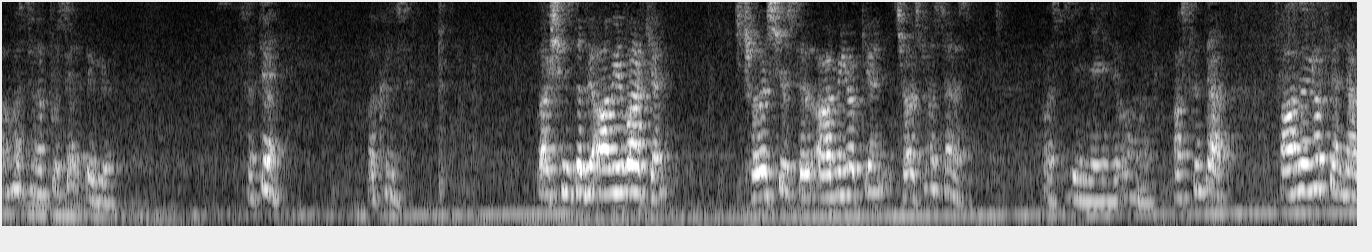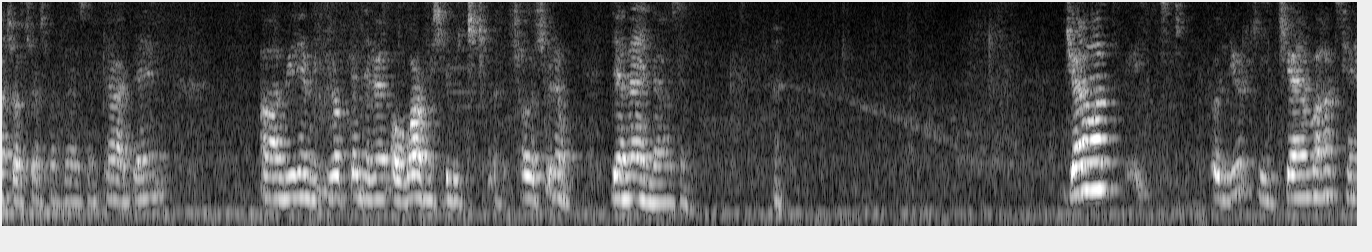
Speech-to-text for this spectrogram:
Ama sana fırsat veriyor. Zaten bakınız, karşınızda bir amir varken, çalışırsanız, amir yokken çalışmazsanız, o sizin neyinde olmaz. Aslında amir yokken daha çok çalışmak lazım. Yani benim amirim yokken de ben o varmış gibi çalışırım demen lazım. Cenab-ı Hak diyor ki Cenab-ı Hak seni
